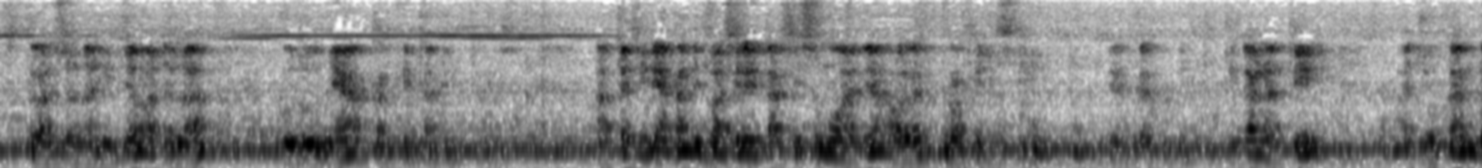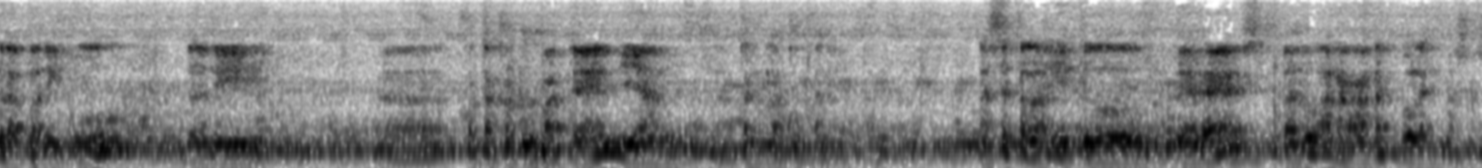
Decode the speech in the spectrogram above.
setelah zona hijau adalah gurunya akan kita tes ini akan difasilitasi semuanya oleh provinsi. Ya, Tinggal nanti ajukan berapa ribu dari uh, kota kabupaten yang akan melakukan itu. Nah, setelah itu beres, baru anak-anak boleh masuk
